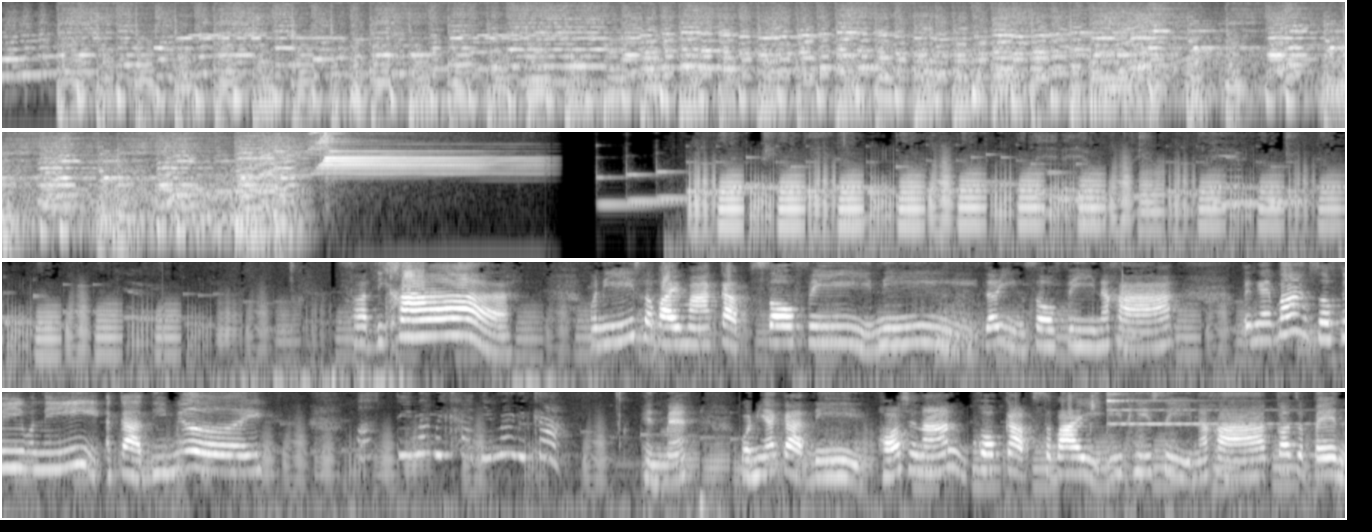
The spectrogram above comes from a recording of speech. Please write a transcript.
สวัสดีค่ะ วันนี้สบายมากับโซฟีนี่ เจ้าหญิงโซฟีนะคะ เป็นไงบ้างโซฟีวันนี้อากาศดีไหมเอ่ยดีมากเลยค่ะดีมากเลยค่ะ เห็นไหม วันนี้อากาศดี เพราะฉะนั้นพบกับสบาย EP 4 นะคะ ก็จะเป็น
